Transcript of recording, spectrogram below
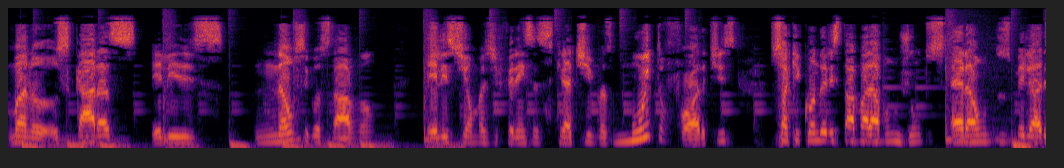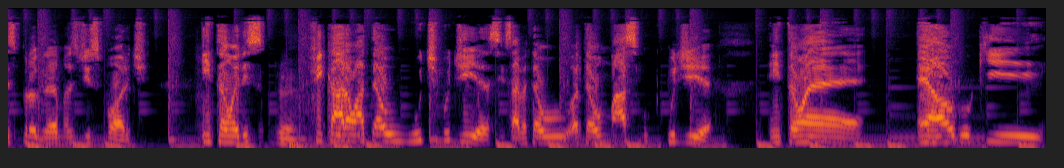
mano, os caras, eles não se gostavam, eles tinham umas diferenças criativas muito fortes, só que quando eles trabalhavam juntos, era um dos melhores programas de esporte. Então eles é. ficaram até o último dia, assim, sabe? Até o, até o máximo que podia. Então é, é algo que,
